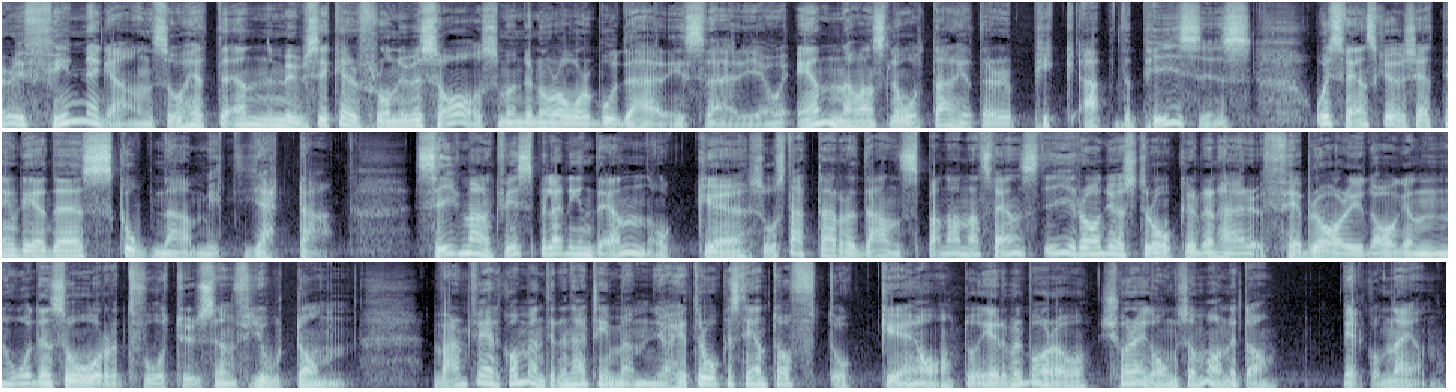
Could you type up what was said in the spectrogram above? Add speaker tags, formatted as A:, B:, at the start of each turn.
A: Barry Finnegan så hette en musiker från USA som under några år bodde här i Sverige och en av hans låtar heter Pick Up The Pieces och i svensk översättning blev det Skona mitt hjärta. Siv Malmqvist spelade in den och eh, så startar dansband annat svenskt, i Radio Österåker den här februaridagen nådens år 2014. Varmt välkommen till den här timmen. Jag heter Åke Stentoft och eh, ja, då är det väl bara att köra igång som vanligt då. Välkomna igen!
